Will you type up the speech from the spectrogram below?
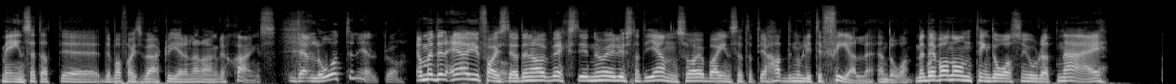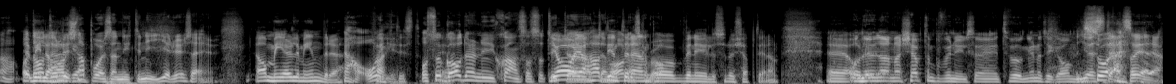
Men jag har insett att eh, det var faktiskt värt att ge den en andra chans. Den låten är helt bra. Ja, men den är ju faktiskt det. Den har växt, nu har jag lyssnat igen, så har jag bara insett att jag hade nog lite fel ändå. Men det var någonting då som gjorde att, nej, Ja, Jag och då ville har ha du den. lyssnat på den sedan 99, det är det säger? ja, mer eller mindre Jaha, oj. faktiskt. Och så Eh, gav du den en chans och så tyckte Ja, den jag att hade den var inte ganska den bra. på vinyl, så då köpte jag den. Eh, Och nu det- när han har köpt den på vinyl så är jag tvungen att tycka om den. Just Så- det, så är det.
